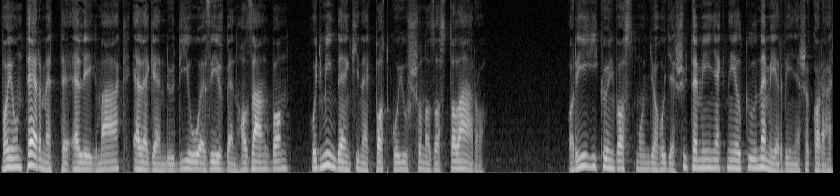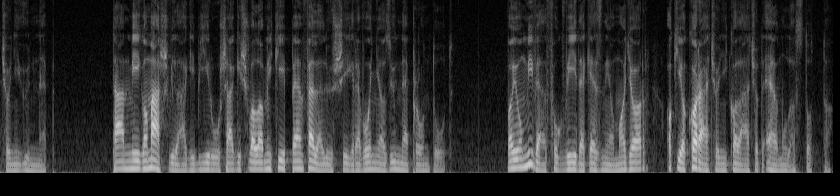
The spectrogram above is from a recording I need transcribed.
Vajon termette elég mák, elegendő dió ez évben hazánkban, hogy mindenkinek patkó az asztalára? A régi könyv azt mondja, hogy e sütemények nélkül nem érvényes a karácsonyi ünnep. Tán még a másvilági bíróság is valamiképpen felelősségre vonja az ünneprontót. Vajon mivel fog védekezni a magyar, aki a karácsonyi kalácsot elmulasztotta?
